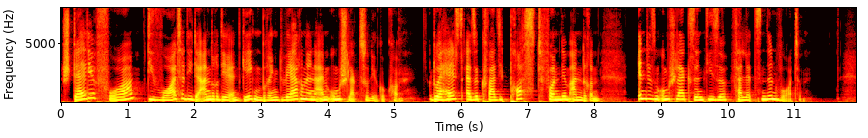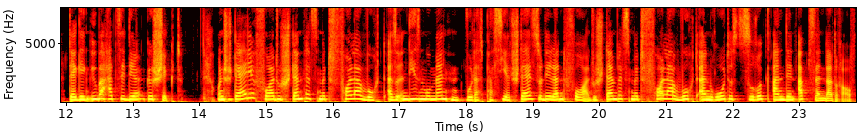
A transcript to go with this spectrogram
Stell dir vor, die Worte, die der andere dir entgegenbringt, wären in einem Umschlag zu dir gekommen. Du erhältst also quasi Post von dem anderen. In diesem Umschlag sind diese verletzenden Worte. Der Gegenüber hat sie dir geschickt. Und stell dir vor, du stempelst mit voller Wucht, also in diesen Momenten, wo das passiert, stellst du dir dann vor, du stempelst mit voller Wucht ein rotes zurück an den Absender drauf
